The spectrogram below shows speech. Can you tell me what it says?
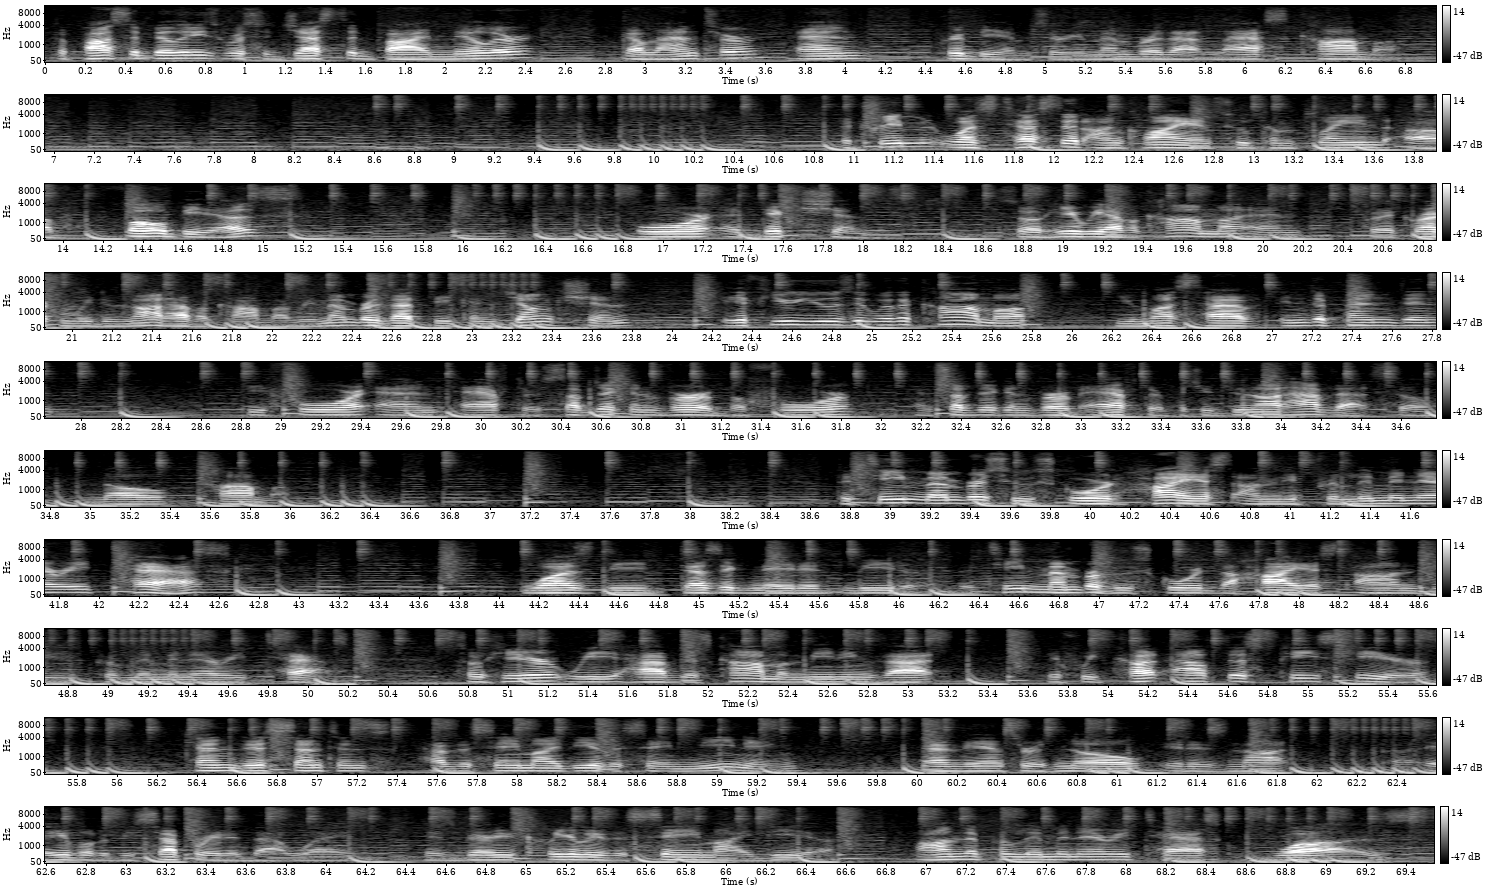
The possibilities were suggested by Miller, Galanter, and Pribram. So remember that last comma. The treatment was tested on clients who complained of phobias or addictions. So here we have a comma, and for the correct one, we do not have a comma. Remember that the conjunction, if you use it with a comma, you must have independent before and after, subject and verb before and subject and verb after, but you do not have that, so no comma. The team members who scored highest on the preliminary task was the designated leader, the team member who scored the highest on the preliminary task. So here we have this comma, meaning that if we cut out this piece here, can this sentence have the same idea, the same meaning? And the answer is no, it is not uh, able to be separated that way. It is very clearly the same idea. On the preliminary task was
